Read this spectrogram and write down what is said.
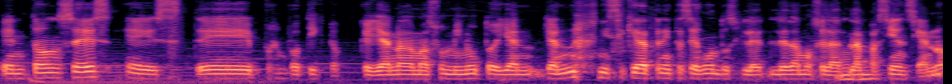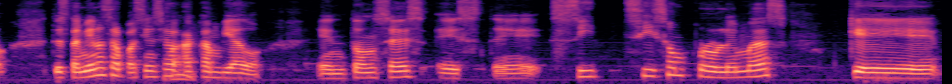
Entonces, este, por ejemplo, TikTok, que ya nada más un minuto, ya, ya ni siquiera 30 segundos y le, le damos la, paciencia, ¿no? Entonces también nuestra paciencia ha cambiado. Entonces, este, sí, sí son problemas que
